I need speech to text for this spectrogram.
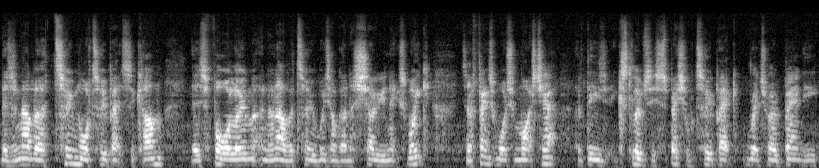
there's another two more two packs to come. There's 4-LOM and another two which I'm going to show you next week. So thanks for watching Mike's chat of these exclusive special two pack retro bounty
